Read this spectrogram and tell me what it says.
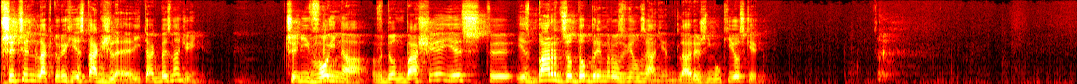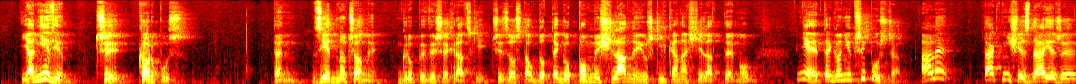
przyczyn, dla których jest tak źle i tak beznadziejnie. Czyli wojna w Donbasie jest, jest bardzo dobrym rozwiązaniem dla reżimu kijowskiego. Ja nie wiem, czy korpus ten zjednoczony Grupy Wyszehradzkiej, czy został do tego pomyślany już kilkanaście lat temu? Nie, tego nie przypuszczam. Ale tak mi się zdaje, że,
